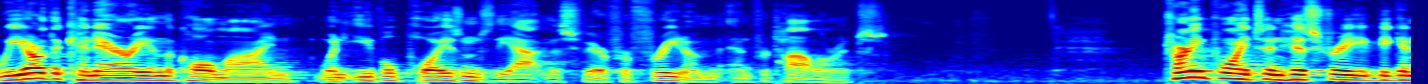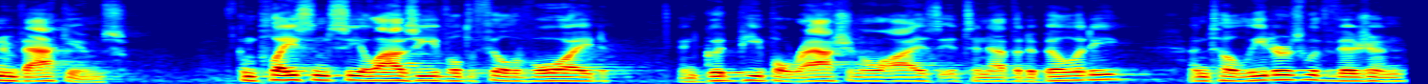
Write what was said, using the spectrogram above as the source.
We are the canary in the coal mine when evil poisons the atmosphere for freedom and for tolerance. Turning points in history begin in vacuums. Complacency allows evil to fill the void, and good people rationalize its inevitability until leaders with vision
